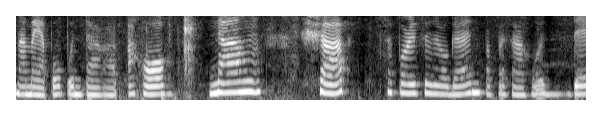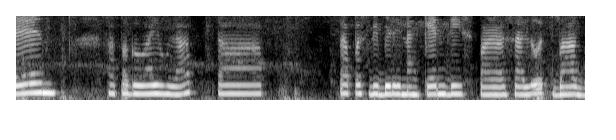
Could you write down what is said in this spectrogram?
mamaya po punta ka, ako ng shop sa Forest Logan, papasahod. Then, papagawa yung laptop. Tapos, bibili ng candies para sa loot bag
